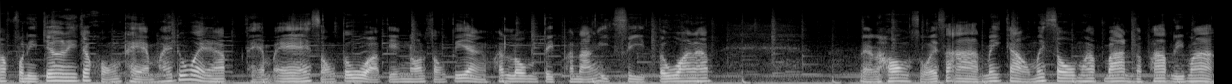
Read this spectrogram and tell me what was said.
ครับเฟอร์นิเจอร์นี่เจ้าของแถมให้ด้วยครับ แถมแอร์ให้สองตัว เตียงนอน2เตียง พัดลมติดผนังอีก 4 ตัวนะครับแต่ละห้องสวยสะอาดไม่เก่าไม่โทรมครับ บ้านสภาพดีมาก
